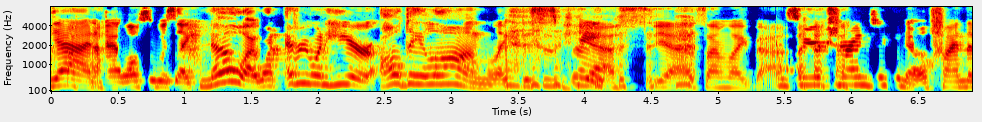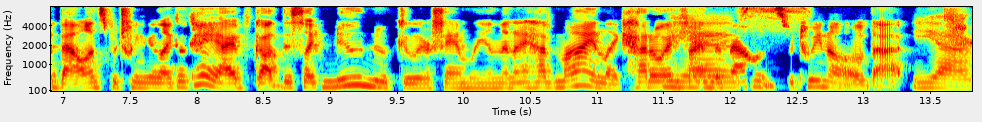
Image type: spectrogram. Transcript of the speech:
Yeah. And I also was like, No, I want everyone here all day long. Like, this is great. yes, yes, I'm like that. And so you're trying to, you know, find the balance between you're like, okay, I've got this like new nuclear family and then I have mine. Like, how do I find the balance between all of that? yeah.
